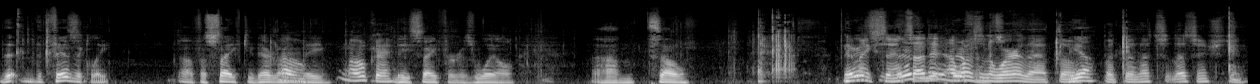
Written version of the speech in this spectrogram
the, the physically, uh, for safety, they're going Oh. to be Okay. be safer as well. Um, so That makes sense. I did. I wasn't aware of that though. Yeah. But uh, that's that's interesting.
